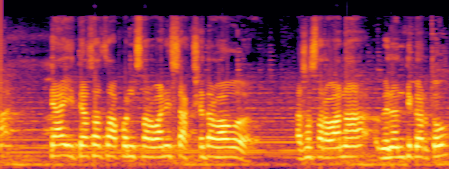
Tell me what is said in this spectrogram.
त्या इतिहासाचा आपण सर्वांनी साक्षीदार व्हावं असं सर्वांना विनंती करतो.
